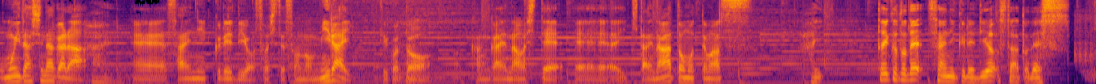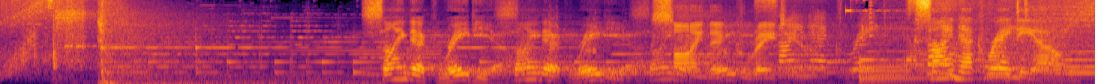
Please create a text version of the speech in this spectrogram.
思い出しながら、はいえーサイニックレディオそしてその未来ということを考え直してい、えーいきたいなと思ってますはいということでサイニックレディオスタートです SINIC Radio. SINIC Radio. SINIC Radio. Cynic Radio. サイ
